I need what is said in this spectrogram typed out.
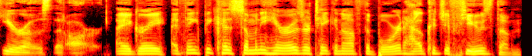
heroes that are. I agree. I think because so many heroes are taken off the board, how could you fuse them?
